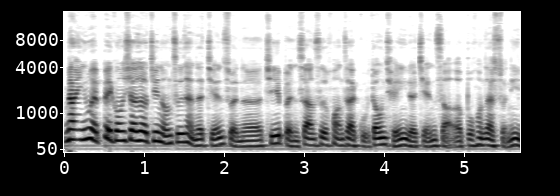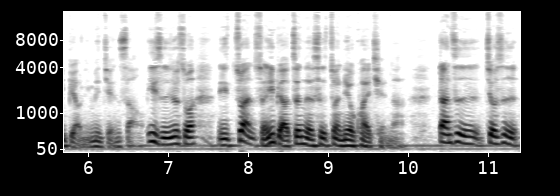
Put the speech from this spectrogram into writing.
那因为被公销售金融资产的减损呢，基本上是放在股东权益的减少，而不放在损益表里面减少。意思就是说，你赚损益表真的是赚六块钱呐，但是就是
